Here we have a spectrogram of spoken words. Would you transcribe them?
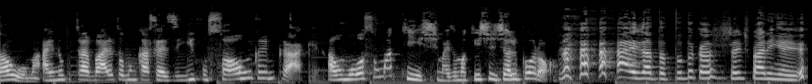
só uma. Aí no trabalho eu tomo um cafezinho com só um creme cracker. Almoço uma quiche, mas uma quiche de alho poró. Já tá tudo com- cheio de farinha aí.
